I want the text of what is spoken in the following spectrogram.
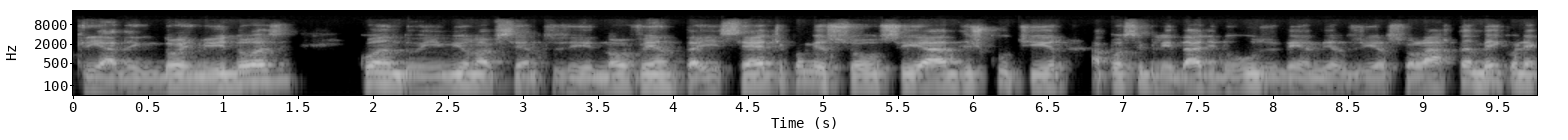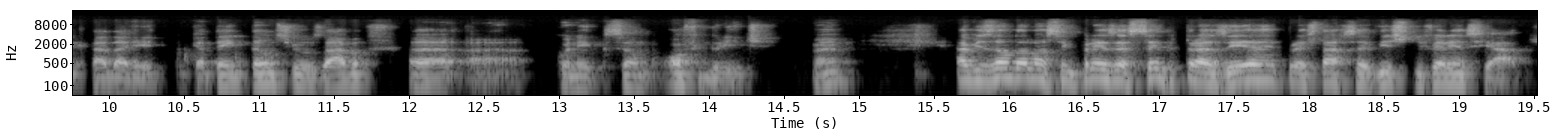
criada em 2012 quando, em 1997, começou-se a discutir a possibilidade do uso de energia solar também conectada à rede, porque até então se usava a, conexão off-grid. Né? A visão da nossa empresa é sempre trazer e prestar serviços diferenciados.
